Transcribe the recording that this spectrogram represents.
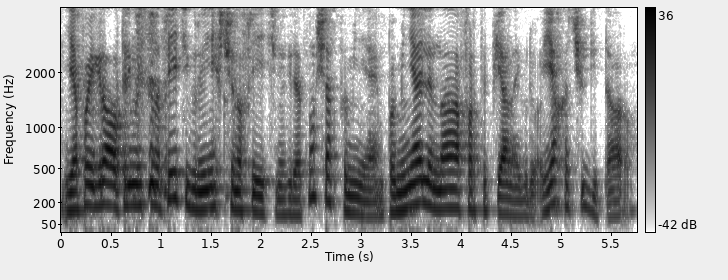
Я поиграл три месяца на флейте, говорю, я не хочу на флейте. Мне говорят, ну, сейчас поменяем. Поменяли на фортепиано. Я говорю, я хочу гитару.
